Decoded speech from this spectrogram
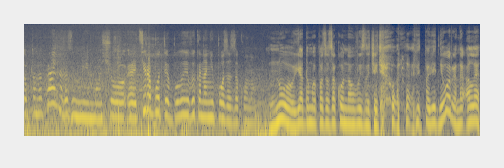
Тобто ми правильно розуміємо, що е, ці роботи були виконані поза законом? Ну, я думаю, поза законом визначать відповідні органи, але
